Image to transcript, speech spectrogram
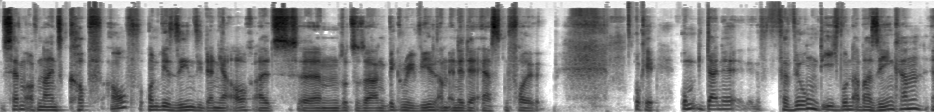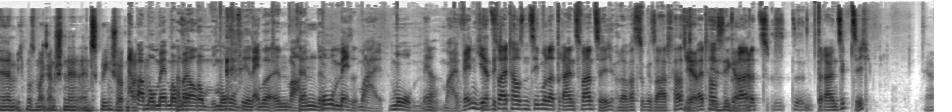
Seven of Nines Kopf auf und wir sehen sie dann ja auch als ähm, sozusagen Big Reveal am Ende der ersten Folge. Okay, um deine Verwirrung, die ich wunderbar sehen kann, ähm, ich muss mal ganz schnell einen Screenshot machen. Aber Moment, Moment, also Moment, Moment, mal, Fremde, Moment also, mal, Moment ja. mal. Wenn hier ja, 2723 oder was du gesagt hast, ja, 2373, ja.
